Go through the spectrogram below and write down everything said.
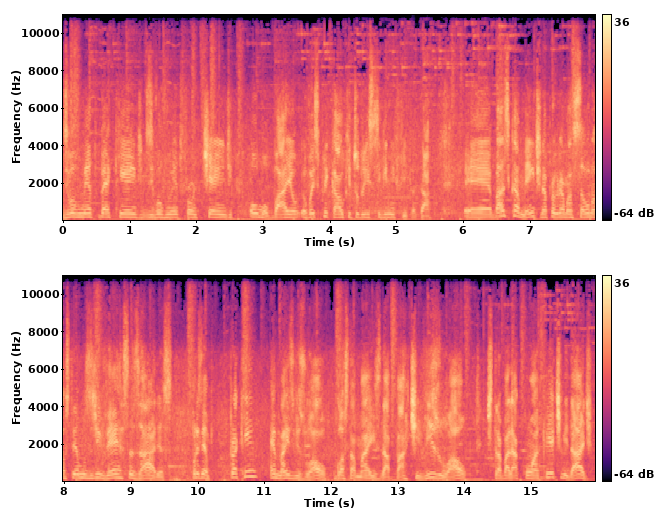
desenvolvimento back-end, desenvolvimento front-end ou mobile. Eu vou explicar o que tudo isso significa, tá? É, basicamente, na programação nós temos diversas áreas. Por exemplo, para quem é mais visual, gosta mais da parte visual, de trabalhar com a criatividade,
